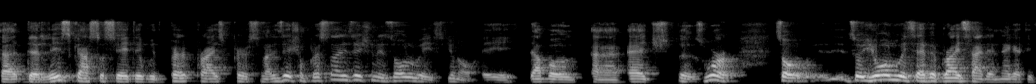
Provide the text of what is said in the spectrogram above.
uh, the risk associated with per price personalization. Personalization is always, you know, a double-edged uh, sword. So, so you always have a bright side and negative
